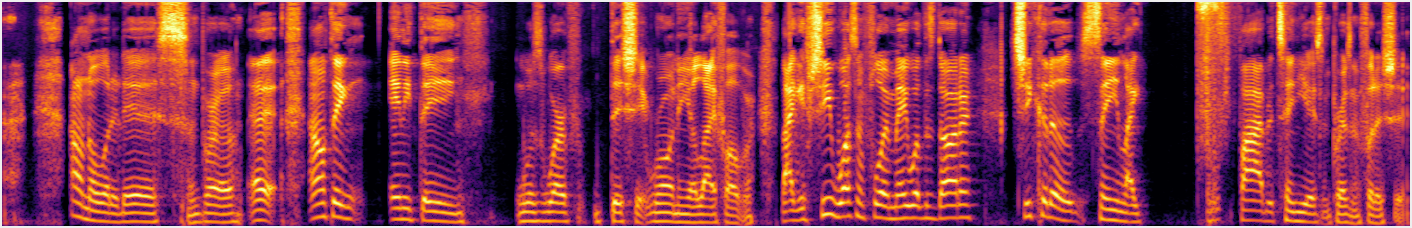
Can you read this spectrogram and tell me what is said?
I don't know what it is, bro. I, I don't think anything was worth this shit ruining your life over. Like if she wasn't Floyd Mayweather's daughter, she could have seen like five to ten years in prison for this shit.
